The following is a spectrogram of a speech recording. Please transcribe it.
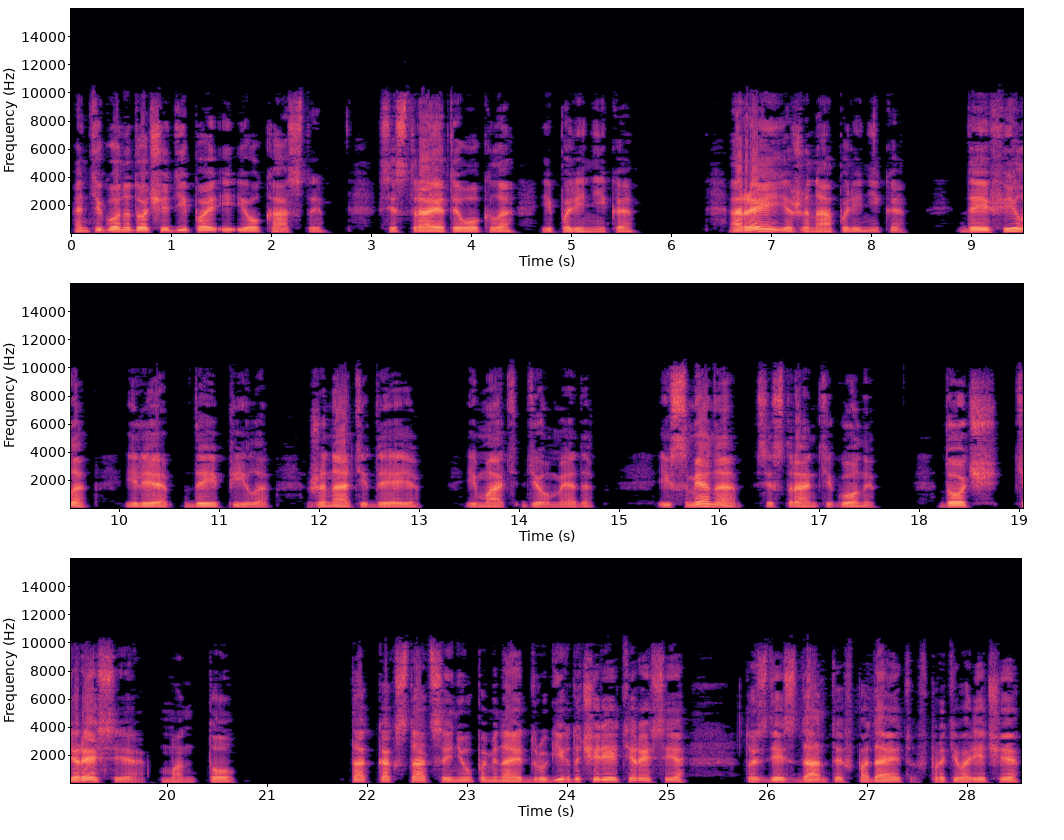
Антигона — дочь Эдипа и Иокасты, сестра Этеокла и Полиника, Арея — жена Полиника, Деефила или Деепила — жена Тидея и мать Диомеда, Исмена — сестра Антигоны, дочь Тересия — Манто. Так как стация не упоминает других дочерей Тересия, то здесь Данте впадает в противоречие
